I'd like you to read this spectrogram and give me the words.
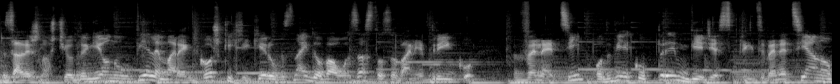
W zależności od regionu, wiele marek gorzkich likierów znajdowało zastosowanie w drinku. W Wenecji od wieku prym wiedzie Spritz Veneciano,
